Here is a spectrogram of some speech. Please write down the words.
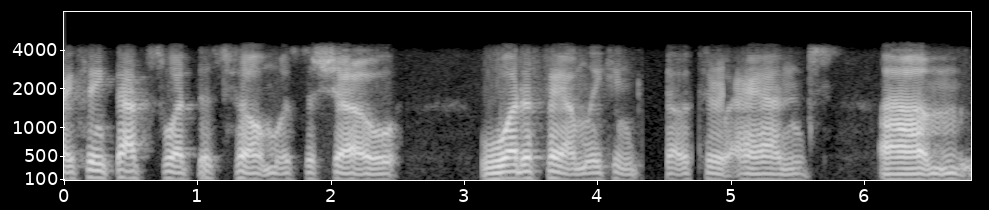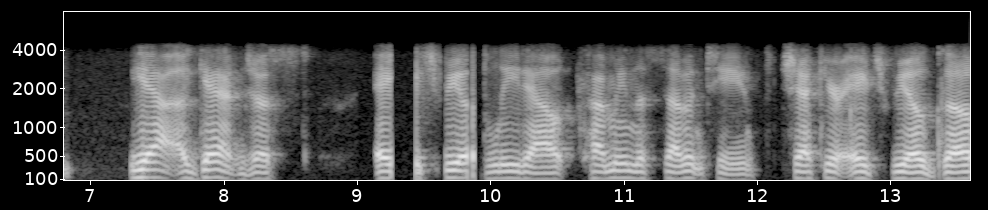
I think that's what this film was to show what a family can go through. And um, yeah, again, just HBO Bleed Out coming the 17th. Check your HBO Go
